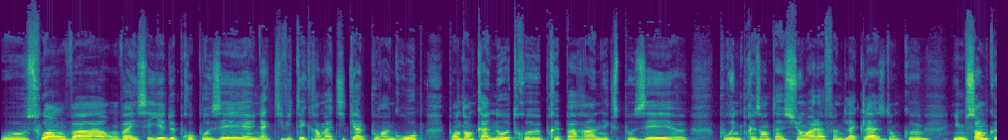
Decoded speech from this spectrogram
ou soit on va, on va essayer de proposer une activité grammaticale pour un groupe, pendant qu'un autre euh, préparer un exposé euh, pour une présentation à la fin de la classe. Donc, euh, mm. il me semble que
